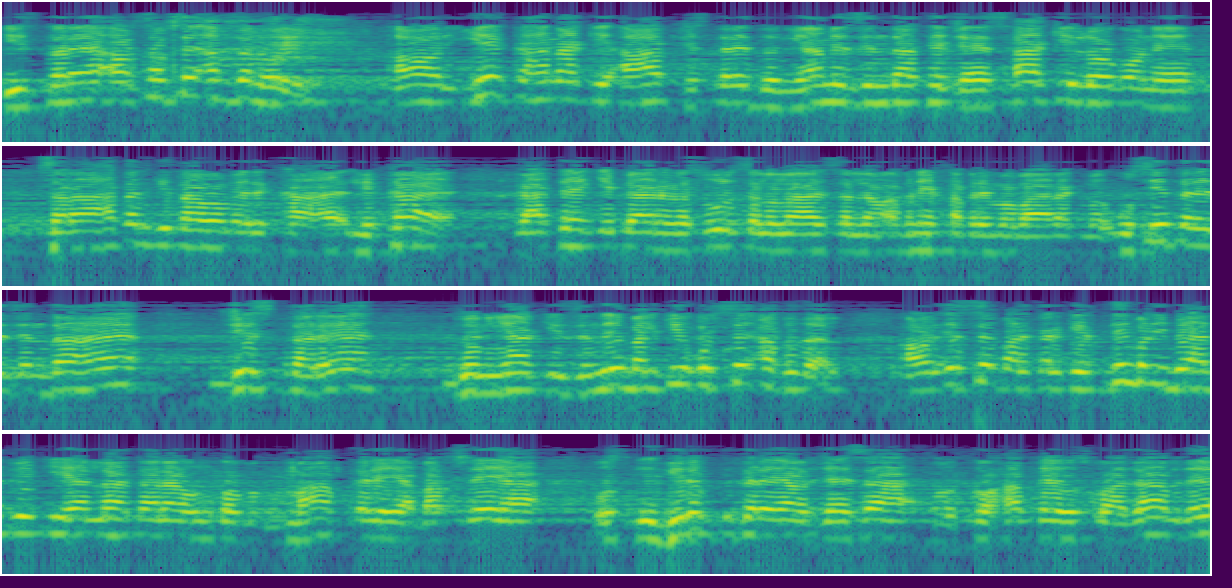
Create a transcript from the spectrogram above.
اس طرح اور سب سے افضل ہوئی۔ اور یہ کہنا کہ آپ جس طرح دنیا میں زندہ تھے جیسا کہ لوگوں نے سراہتن کتابوں میں لکھا ہے کہتے ہیں کہ پیارے رسول صلی اللہ علیہ وسلم اپنی خبر مبارک میں اسی طرح زندہ ہیں جس طرح دنیا کی زندگی بلکہ اس سے افضل۔ اور اس سے بڑھ کر کے اتنی بڑی بے ادبی کی ہے اللہ تعالیٰ ان کو معاف کرے یا بخشے یا اس کی گرفت کرے اور جیسا اس کو حق ہے اس کو عذاب دے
